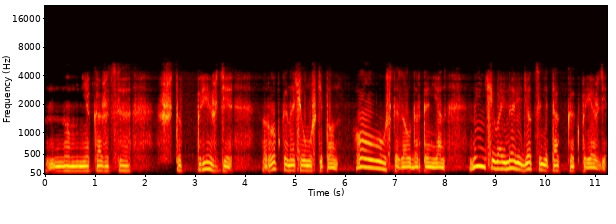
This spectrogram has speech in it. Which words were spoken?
«Но мне кажется, что прежде...» Робко начал мушкетон. «О, — сказал Д'Артаньян, — нынче война ведется не так, как прежде.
